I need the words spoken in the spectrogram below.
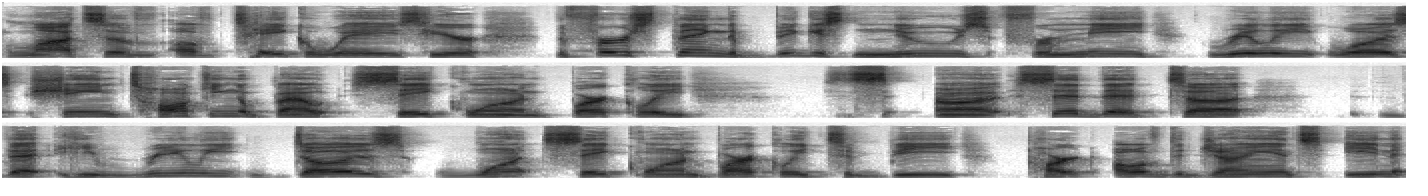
Lots of, of takeaways here. The first thing, the biggest news for me really was Schoen talking about Saquon Barkley. Uh, said that uh, that he really does want Saquon Barkley to be part of the Giants in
